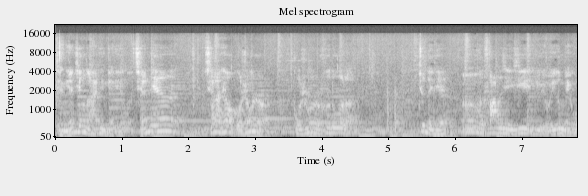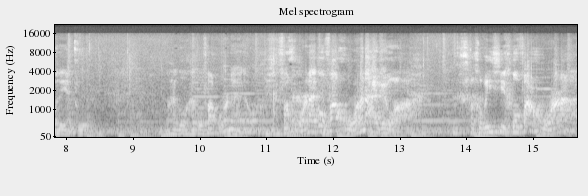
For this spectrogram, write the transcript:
挺年轻的，还挺年轻的。前天前两天我过生日，过生日喝多了，就那天嗯给我发了信息，有有一个美国的演出，我还给我还给我发活呢，还给我发活呢，还给我发活呢，还给我，操微信给我发活呢。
